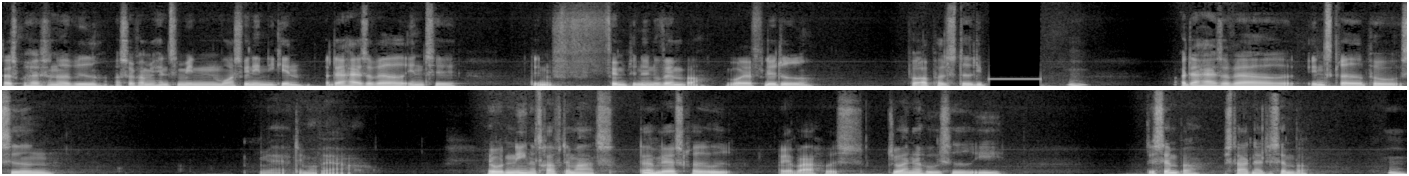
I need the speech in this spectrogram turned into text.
der skulle have sådan noget at vide. Og så kom jeg hen til min mors veninde igen, og der har jeg så været indtil den 15. november, hvor jeg flyttede på opholdsstedet i Mhm. Og der har jeg så været indskrevet på siden, ja, det må være jo, den 31. marts, der Mm. mm. blev jeg skrevet ud, og jeg var hos Joanna-huset i december, i starten af december. Mm.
